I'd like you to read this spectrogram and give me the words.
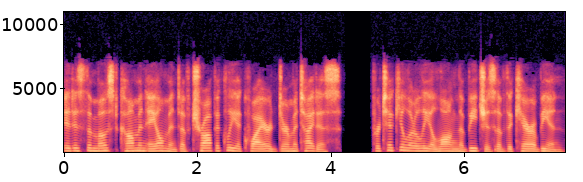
It is the most common ailment of tropically acquired dermatitis, particularly along the beaches of the Caribbean.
